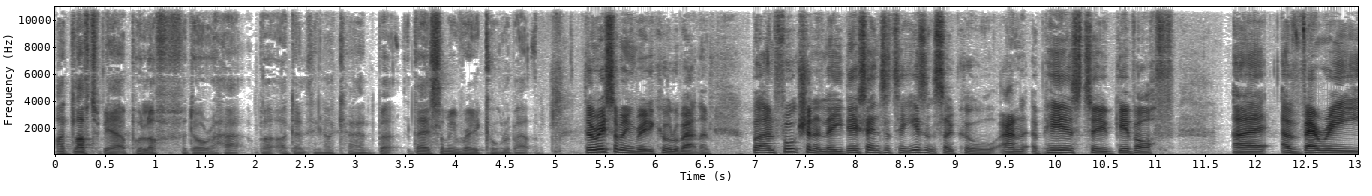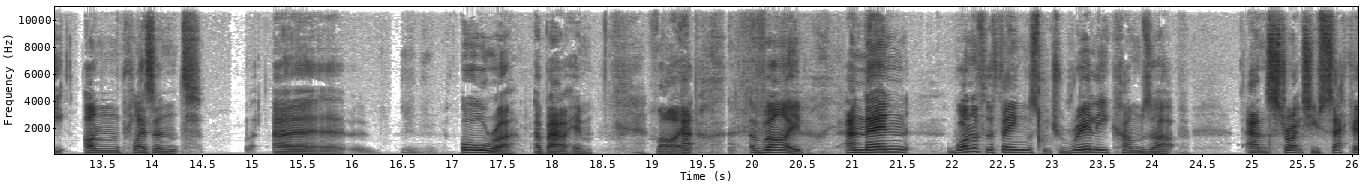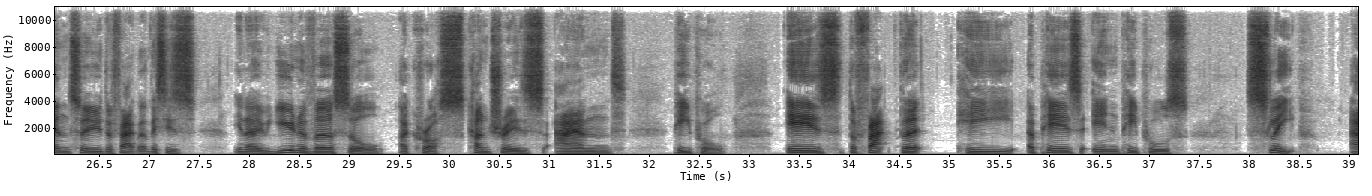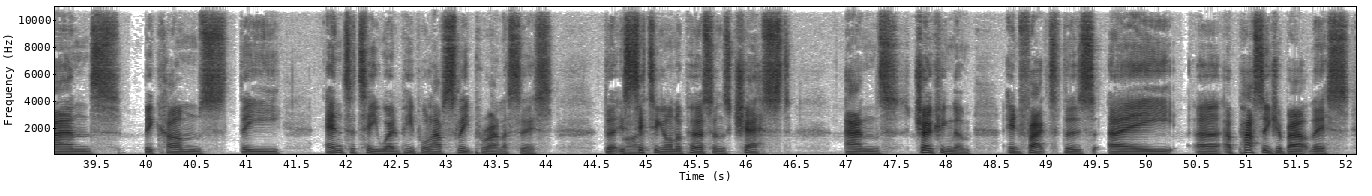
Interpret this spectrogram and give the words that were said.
I'd love to be able to pull off a fedora hat, but I don't think I can. But there's something really cool about them. There is something really cool about them, but unfortunately, this entity isn't so cool and appears to give off uh, a very unpleasant uh, aura about him. Vibe. a vibe. And then one of the things which really comes up and strikes you second to the fact that this is, you know, universal across countries and people is the fact that he appears in people's sleep and becomes the entity when people have sleep paralysis that is sitting on a person's chest and choking them. In fact, there's a uh, a passage about this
